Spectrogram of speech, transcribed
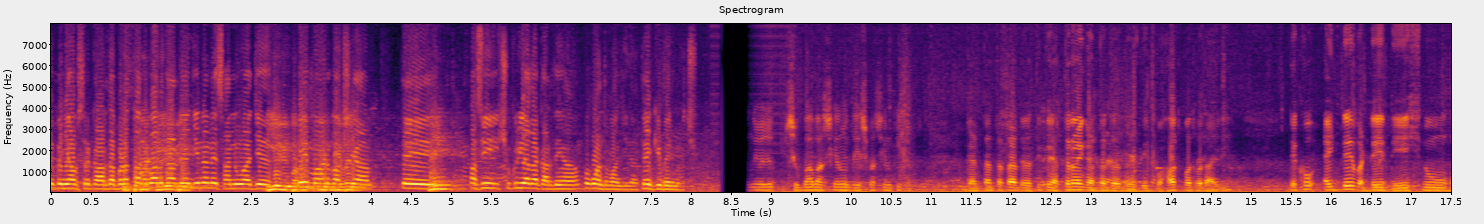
ਤੇ ਪੰਜਾਬ ਸਰਕਾਰ ਦਾ ਬੜਾ ਧੰਨਵਾਦ ਕਰਦੇ ਹਾਂ ਜਿਨ੍ਹਾਂ ਨੇ ਸਾਨੂੰ ਅੱਜ ਇਹ ਮਾਣ ਬਖਸ਼ਿਆ ਤੇ ਅਸੀਂ ਸ਼ੁਕਰੀਆ ਅਦਾ ਕਰਦੇ ਹਾਂ ਭਗਵੰਤ ਮਾਨ ਜੀ ਦਾ। ਥੈਂਕ ਯੂ ਵੈਰੀ ਮੱਚ ਸੂਬਾ ਵਾਸੀਆਂ ਨੂੰ ਦੇਸ਼ ਵਾਸੀਆਂ ਨੂੰ ਕੀ ਗਣਤੰਤਰਤਾ ਦਿਵਸ ਦੀ 75ਵੇਂ ਗਣਤੰਤਰ ਦਿਵਸ ਦੀ ਬਹੁਤ ਬਹੁਤ ਵਧਾਈ। ਦੇਖੋ, ਐਡੇ ਵੱਡੇ ਦੇਸ਼ ਨੂੰ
